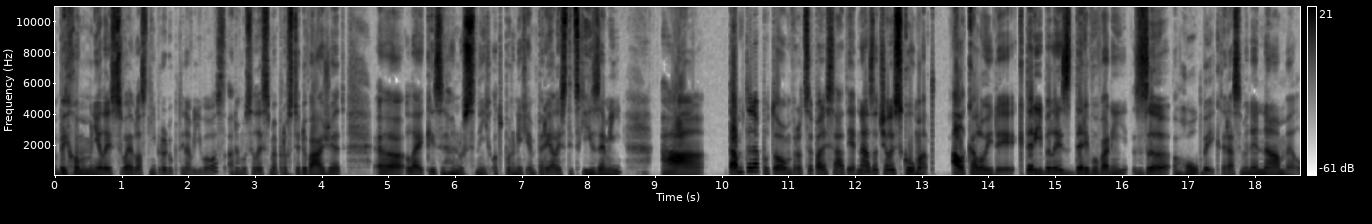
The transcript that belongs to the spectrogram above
bychom měli svoje vlastní produkty na vývoz a nemuseli jsme prostě dovážet uh, léky z hnusných odporných imperialistických zemí. A tam teda potom v roce 51 začali zkoumat alkaloidy, které byly zderivované z houby, která se jmenuje námel.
